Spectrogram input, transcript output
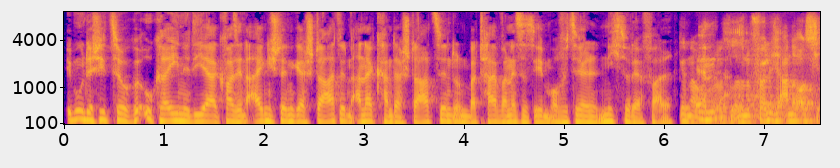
Im Unterschied zur Ukraine, die ja quasi ein eigenständiger Staat, ein anerkannter Staat sind und bei Taiwan ist es eben offiziell nicht so der Fall. Genau, ähm, das ist eine völlig andere, aus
